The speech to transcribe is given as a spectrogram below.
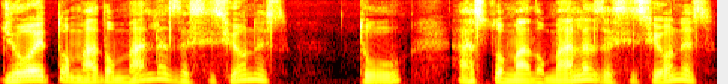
yo he tomado malas decisiones. Tú has tomado malas decisiones.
